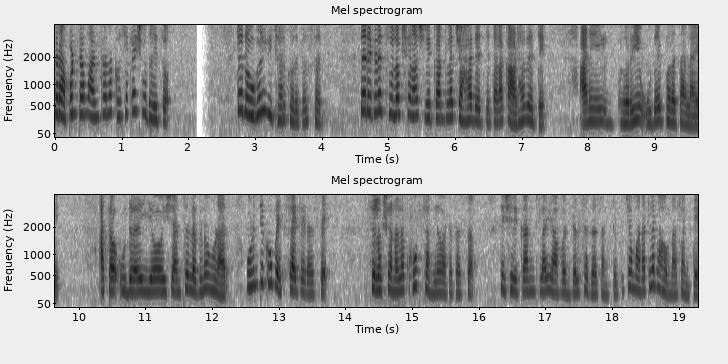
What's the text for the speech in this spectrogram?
तर आपण त्या माणसाला कसं काय शोधायचं? ते दोघंही विचार करत असतात. तर इकडे सुलक्षणा श्रीकांतला चहा देते त्याला काढा देते. आणि घरी उदय परत आला आहे आता उदय यश यांचं लग्न होणार म्हणून ती खूप एक्सायटेड असते. सुलक्षणाला खूप चांगलं वाटत असतं. ती श्रीकांतला याबद्दल सगळं सांगते तिच्या मनातल्या भावना सांगते.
